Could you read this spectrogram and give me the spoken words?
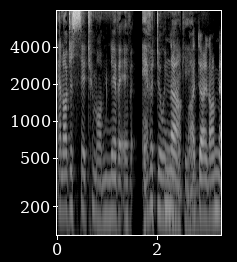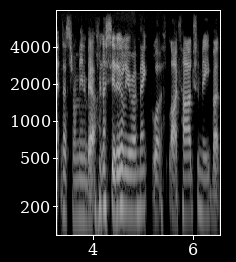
And I just said to him, I'm never, ever, ever doing no, that again. I don't. I'm, that's what I mean about when I said earlier, I make life hard for me, but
